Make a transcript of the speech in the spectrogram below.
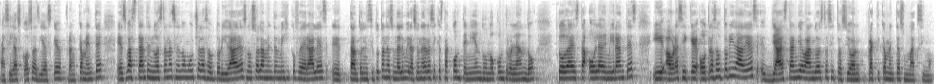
así las cosas y es que francamente es bastante, no están haciendo mucho las autoridades, no solamente en México federales, eh, tanto el Instituto Nacional de Migración ahora sí que está conteniendo, no controlando toda esta ola de migrantes y ahora sí que otras autoridades eh, ya están llevando esta situación prácticamente a su máximo.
